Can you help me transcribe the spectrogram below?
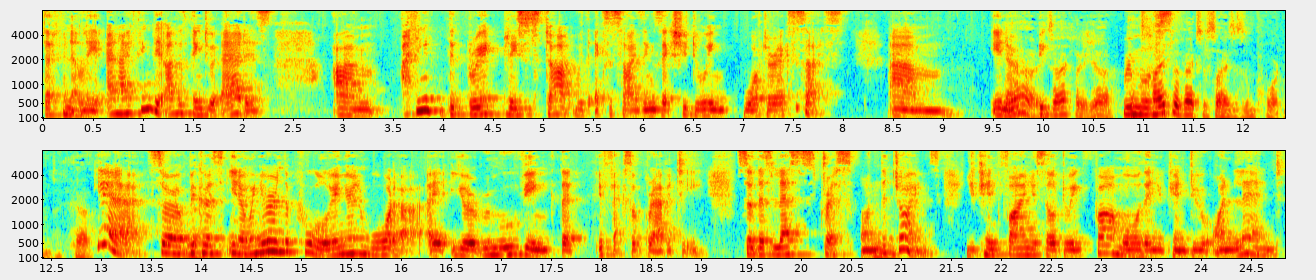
Definitely. And I think the other thing to add is, um, I think the great place to start with exercising is actually doing water exercise. Um, you know yeah exactly yeah removes, the type of exercise is important yeah yeah so because yeah. you know when you're in the pool when you're in water uh, you're removing the effects of gravity so there's less stress on mm. the joints you can find yourself doing far more mm. than you can do on land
